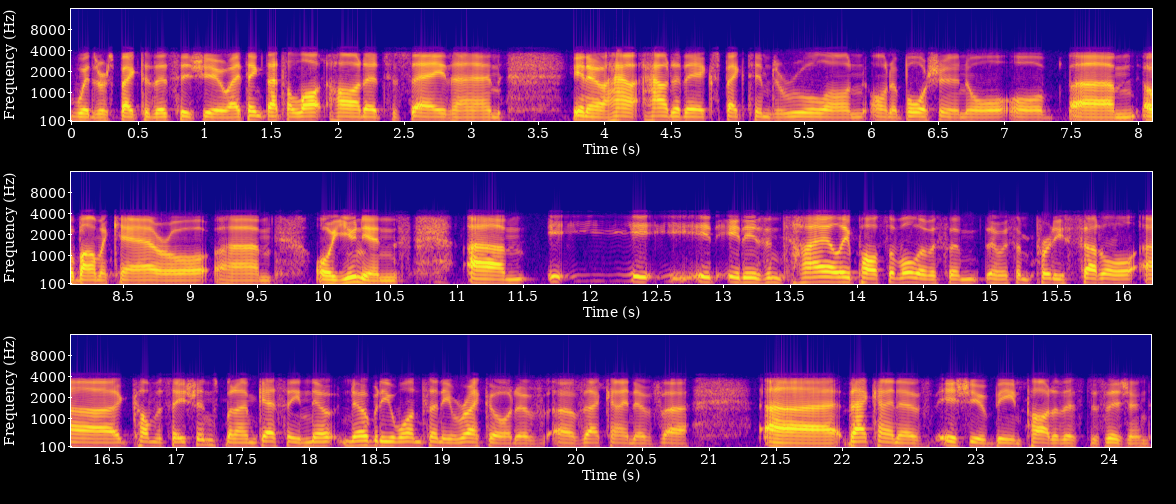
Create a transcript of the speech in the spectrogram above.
with respect to this issue? I think that's a lot harder to say than, you know, how how do they expect him to rule on on abortion or or um, Obamacare or um, or unions? Um, it, it, it is entirely possible. There was some there were some pretty subtle uh, conversations, but I'm guessing no nobody wants any record of of that kind of uh, uh, that kind of issue being part of this decision.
